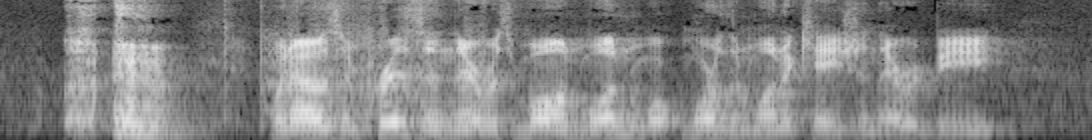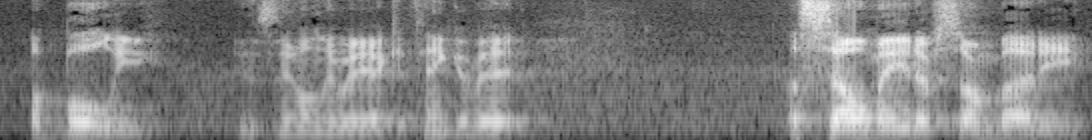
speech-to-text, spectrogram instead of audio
when I was in prison, there was more on one more than one occasion there would be a bully, is the only way I could think of it. A cellmate of somebody,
